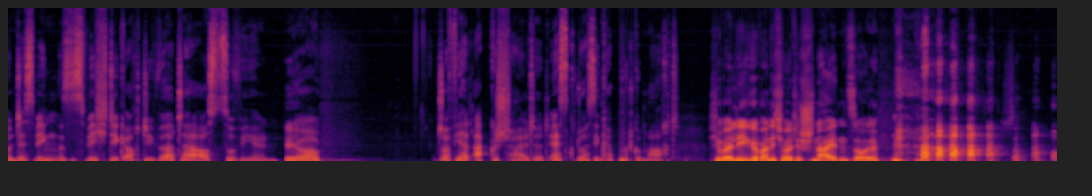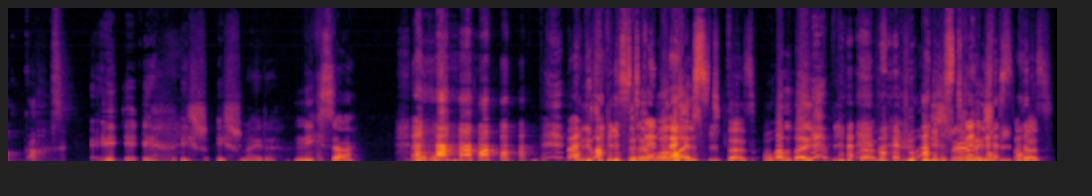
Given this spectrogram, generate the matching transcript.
Und deswegen ist es wichtig, auch die Wörter auszuwählen. Ja. Joffi hat abgeschaltet. Er ist, du hast ihn kaputt gemacht. Ich überlege, wann ich heute schneiden soll. Ich, ich, ich, ich schneide. Nix da. Warum? weil du Ich alles piep das. drin Wallah, ich lässt. piep das. Wallah, ich piep das. Ich schwöre, ich piep das.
